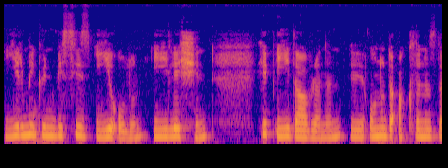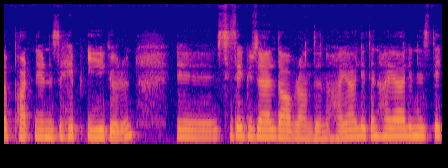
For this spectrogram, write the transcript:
20 gün bir siz iyi olun, iyileşin. Hep iyi davranın. E, onu da aklınızda partnerinizi hep iyi görün e, size güzel davrandığını hayal edin. Hayalinizde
